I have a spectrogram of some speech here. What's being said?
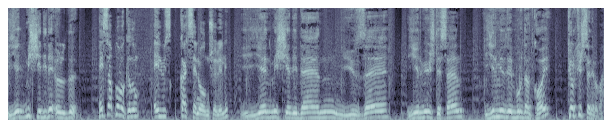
77'de öldü. Hesapla bakalım Elvis kaç sene olmuş öleli? 77'den 100'e 23 desen 20 de buradan koy. 43 sene baba.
